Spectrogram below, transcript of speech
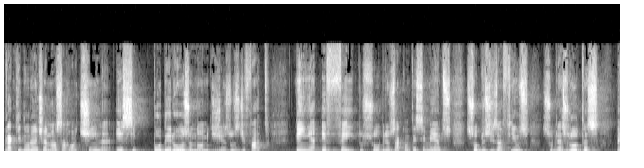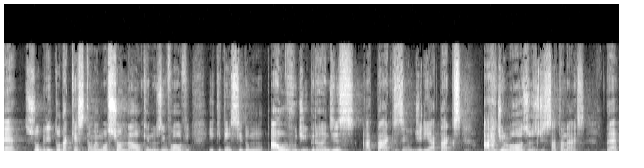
para que durante a nossa rotina esse poderoso nome de Jesus, de fato, tenha efeito sobre os acontecimentos, sobre os desafios, sobre as lutas, né, sobre toda a questão emocional que nos envolve e que tem sido um alvo de grandes ataques, eu diria ataques ardilosos de Satanás, né?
